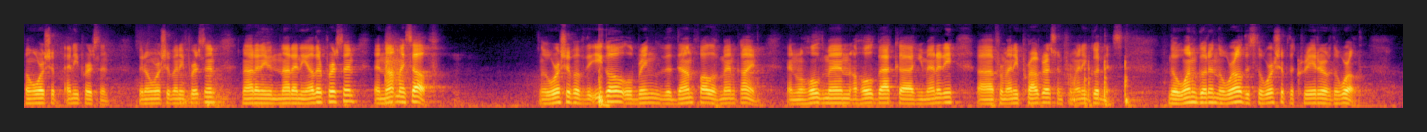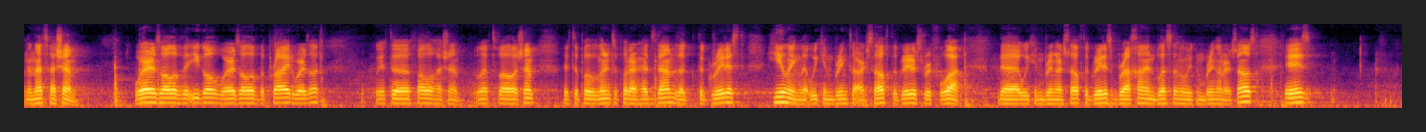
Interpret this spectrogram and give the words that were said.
don't worship any person. We don't worship any person, not any not any other person, and not myself. The worship of the ego will bring the downfall of mankind and will hold man, hold back uh, humanity uh, from any progress and from any goodness. The one good in the world is to worship the creator of the world, and that's Hashem. Where is all of the ego? Where is all of the pride? Where is that? We have to follow Hashem. We have to follow Hashem. We have to put, learn to put our heads down. The, the greatest healing that we can bring to ourselves, the greatest refuah that we can bring ourselves, the greatest bracha and blessing that we can bring on ourselves is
